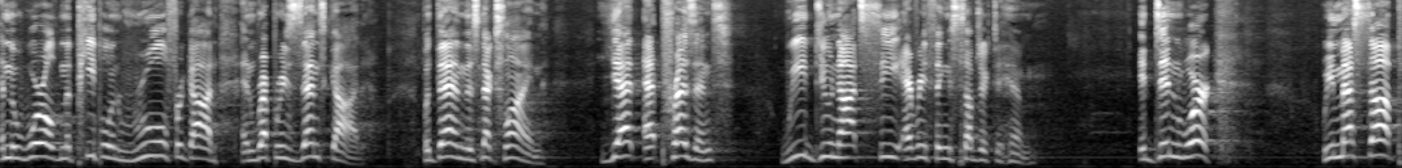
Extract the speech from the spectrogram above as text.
and the world and the people and rule for God and represent God. But then this next line, yet at present, we do not see everything subject to him. It didn't work. We messed up.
